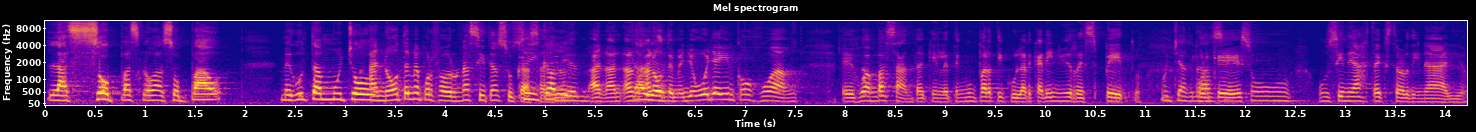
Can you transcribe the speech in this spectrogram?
las sopas, los asopados. Me gustan mucho. Anóteme, por favor, una cita en su casa. Sí, está bien. anóteme. Yo voy a ir con Juan, eh, Juan Basanta, a quien le tengo un particular cariño y respeto. Muchas gracias. Porque es un, cineasta extraordinario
